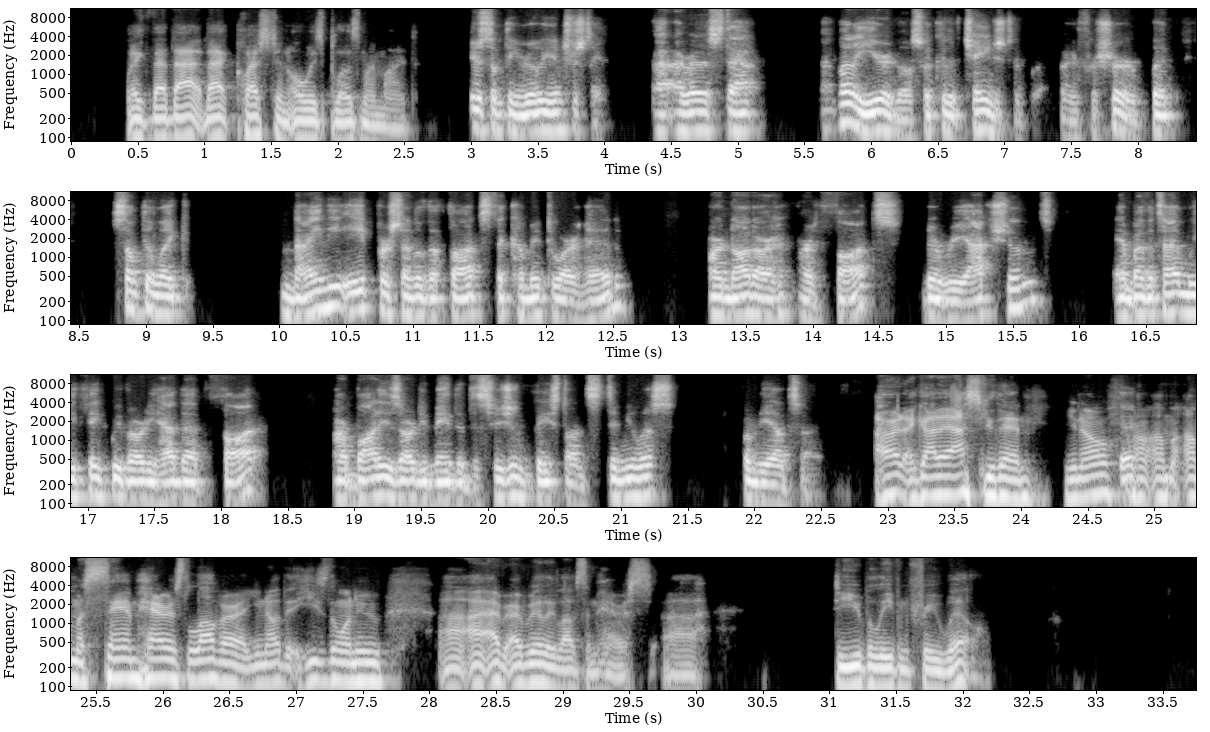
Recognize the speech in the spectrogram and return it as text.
Like that that that question always blows my mind. Here's something really interesting. I, I read a stat about a year ago, so it could have changed right, for sure. But something like 98% of the thoughts that come into our head are not our, our thoughts, they're reactions. And by the time we think we've already had that thought, our body's already made the decision based on stimulus from the outside. All right, I got to ask you then. You know. I'm I'm a Sam Harris lover. You know that he's the one who uh, I I really love Sam Harris. Uh, do you believe in free will?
